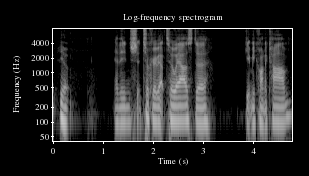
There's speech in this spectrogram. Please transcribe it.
do. Yeah. And then she, it took her about two hours to get me kind of calm.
